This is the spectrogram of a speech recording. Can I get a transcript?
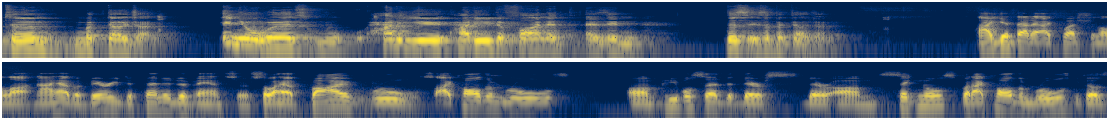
term McDojo, in your words, how do you how do you define it? As in, this is a McDojo. I get that question a lot, and I have a very definitive answer. So I have five rules. I call them rules. Um, people said that they're they're um, signals, but I call them rules because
